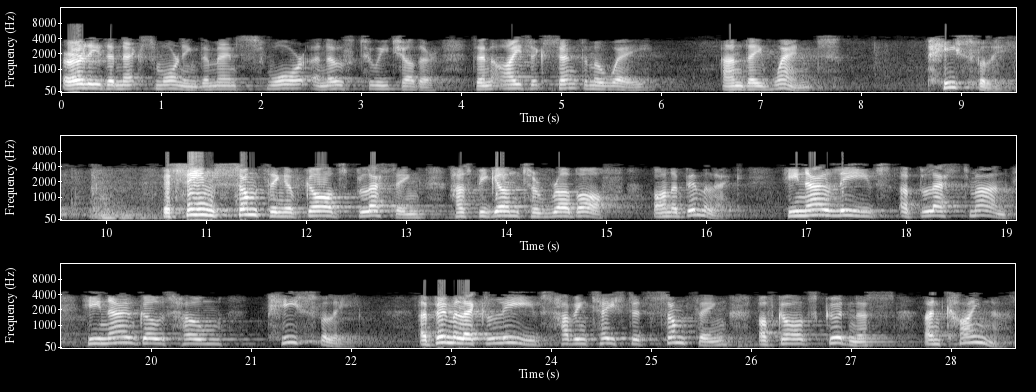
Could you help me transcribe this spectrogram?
Early the next morning the men swore an oath to each other. Then Isaac sent them away, and they went peacefully. It seems something of God's blessing has begun to rub off on Abimelech. He now leaves a blessed man. He now goes home peacefully. Abimelech leaves having tasted something of God's goodness and kindness.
